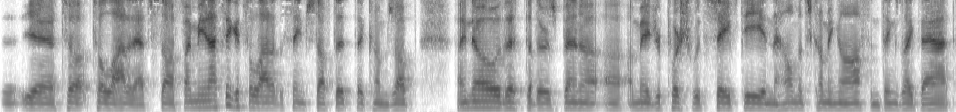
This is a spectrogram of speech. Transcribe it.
Yeah, to to a lot of that stuff. I mean, I think it's a lot of the same stuff that that comes up. I know that there's been a a major push with safety and the helmets coming off and things like that.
